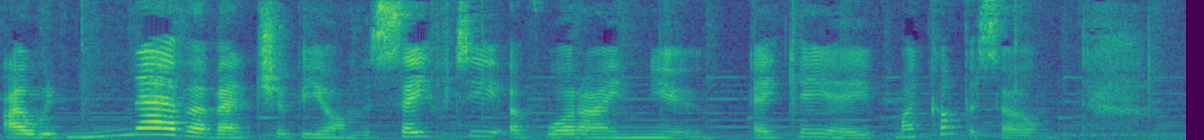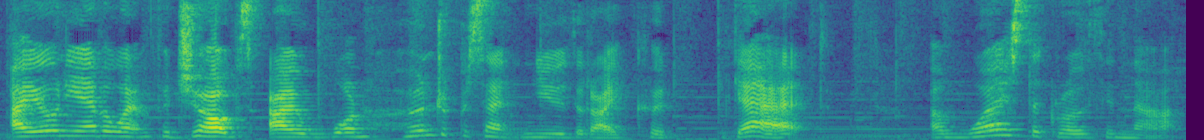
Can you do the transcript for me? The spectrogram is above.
I would never venture beyond the safety of what I knew, aka my comfort zone. I only ever went for jobs I 100% knew that I could get and where's the growth in that?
